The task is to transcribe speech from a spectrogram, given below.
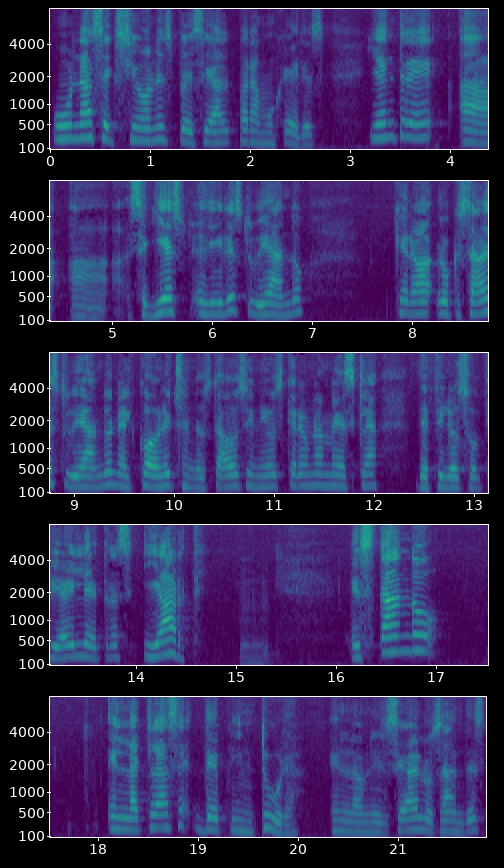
una sección especial para mujeres. Y entré a, a seguir, seguir estudiando que era lo que estaba estudiando en el college en los Estados Unidos, que era una mezcla de filosofía y letras y arte. Estando en la clase de pintura en la Universidad de los Andes,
